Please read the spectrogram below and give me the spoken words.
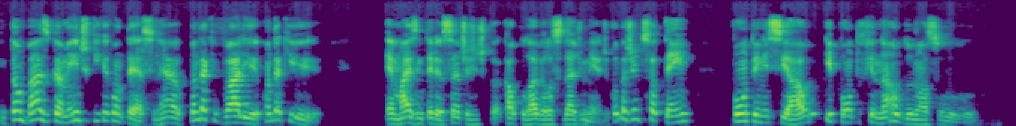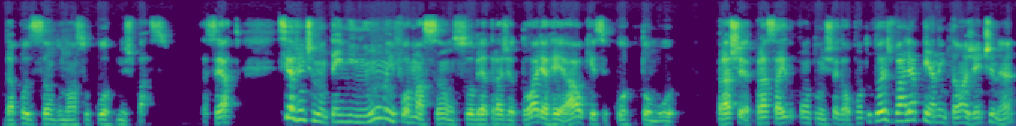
Então, basicamente, o que, que acontece? Né? Quando é que vale, quando é que é mais interessante a gente calcular a velocidade média? Quando a gente só tem ponto inicial e ponto final do nosso, da posição do nosso corpo no espaço tá certo? Se a gente não tem nenhuma informação sobre a trajetória real que esse corpo tomou para sair do ponto 1 e chegar ao ponto 2, vale a pena então a gente né,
